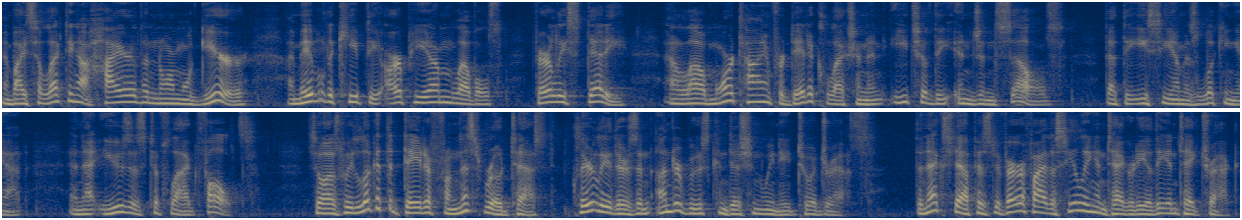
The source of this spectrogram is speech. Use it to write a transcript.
And by selecting a higher than normal gear, I'm able to keep the RPM levels fairly steady and allow more time for data collection in each of the engine cells that the ECM is looking at and that uses to flag faults. So as we look at the data from this road test, clearly there's an underboost condition we need to address. The next step is to verify the sealing integrity of the intake track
